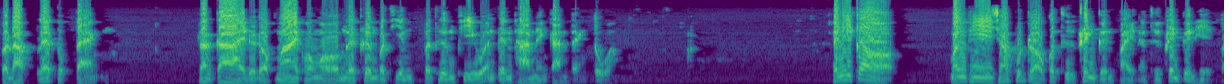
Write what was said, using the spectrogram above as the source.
ประดับและตกแต่ง ร่างกายด้วยดอกไม้ของหอมและเครื่องประเทียงประเทืองผิวอันเป็นฐานแห่งการแต่งตัว อันนี้ก็ บางทีชาวพุทธเราก็ถือเคร่งเกินไปนะถือเคร่งเกินเหตุไป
